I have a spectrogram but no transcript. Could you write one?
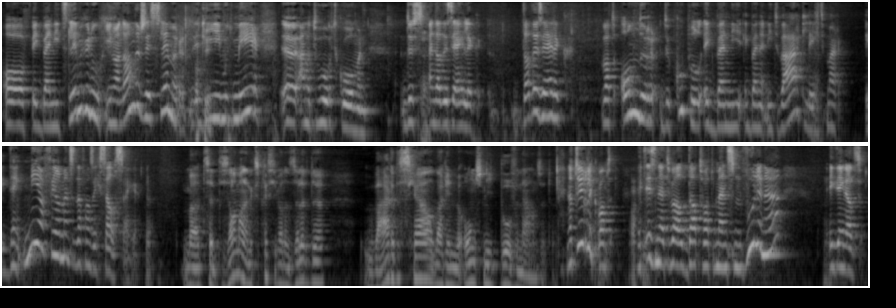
Of ik ben niet slim genoeg, iemand anders is slimmer. Okay. Die moet meer uh, aan het woord komen. Dus, ja. En dat is, eigenlijk, dat is eigenlijk wat onder de koepel ik ben, niet, ik ben het niet waard ligt. Ja. Maar ik denk niet dat veel mensen dat van zichzelf zeggen. Ja. Maar het, het is allemaal een expressie van hetzelfde waardeschaal waarin we ons niet bovenaan zetten. Natuurlijk, want okay. het is net wel dat wat mensen voelen. Hè? Ik denk dat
